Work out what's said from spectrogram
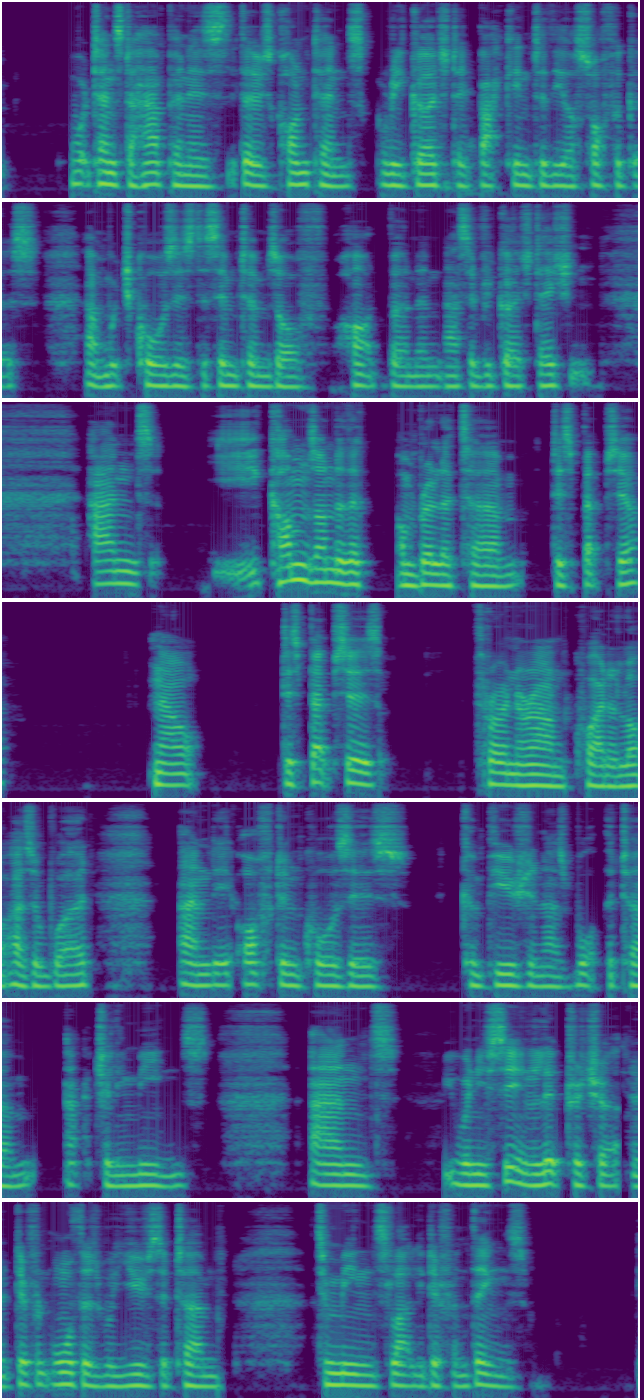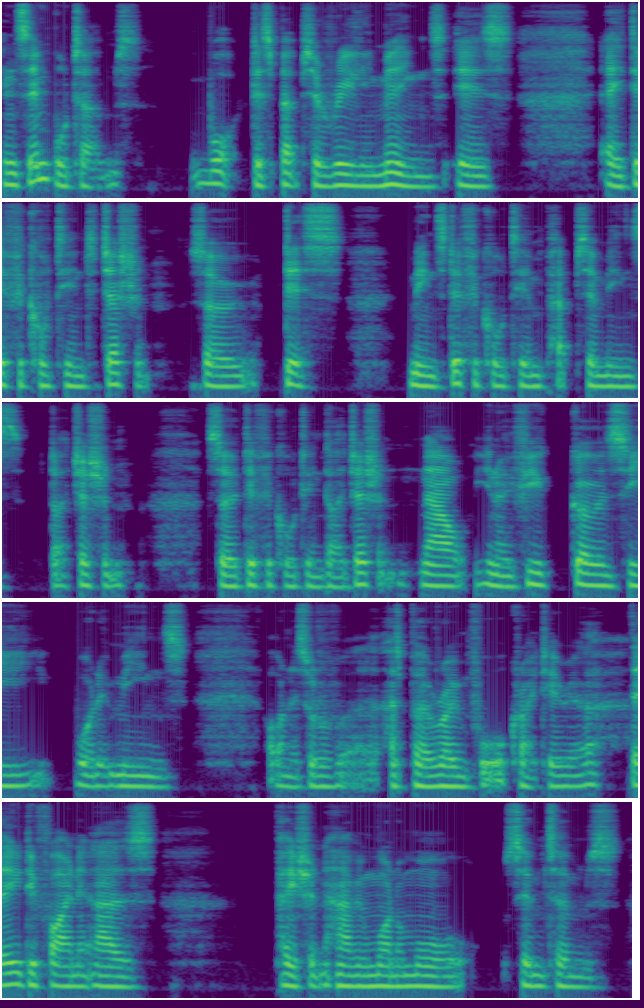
what tends to happen is those contents regurgitate back into the esophagus, and which causes the symptoms of heartburn and acid regurgitation. And it comes under the umbrella term dyspepsia. Now, dyspepsia is thrown around quite a lot as a word, and it often causes confusion as what the term actually means. And when you see in literature, you know, different authors will use the term to mean slightly different things. In simple terms, what dyspepsia really means is a difficulty in digestion. So dis means difficulty and pepsia means digestion. So difficulty in digestion. Now, you know, if you go and see what it means on a sort of uh, as per Rome 4 criteria, they define it as patient having one or more symptoms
